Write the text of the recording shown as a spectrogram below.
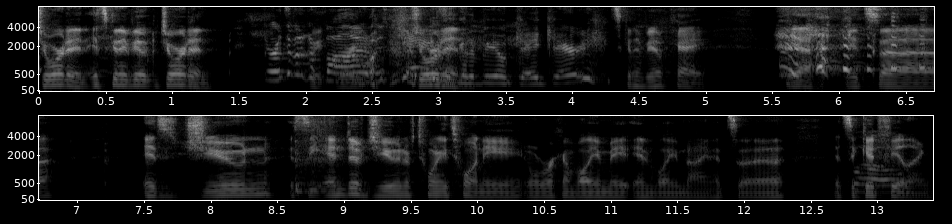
Jordan, it's gonna be Jordan. Jordan's about to Wait, fall wait, out of his chair. Jordan. Is it gonna be okay, Gary? It's gonna be okay. Yeah, it's uh it's June. It's the end of June of 2020. and We're working on volume eight and volume nine. It's a it's a good feeling.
